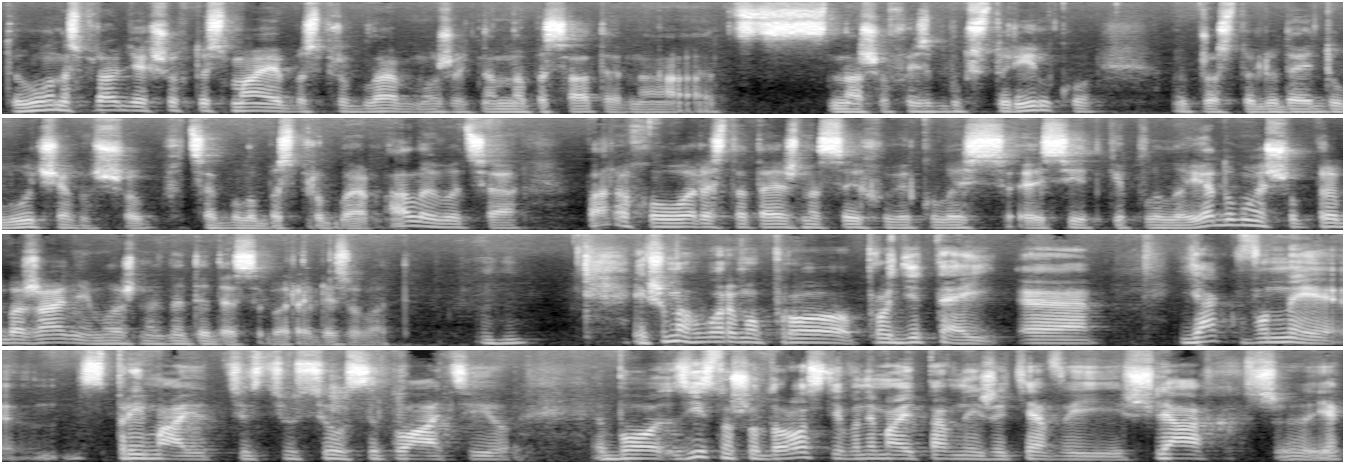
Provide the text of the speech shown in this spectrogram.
Тому насправді, якщо хтось має без проблем, можуть нам написати на нашу Фейсбук-сторінку. Ми просто людей долучимо, щоб це було без проблем. Але оця пара Ховореста теж на Сихові колись е, сітки плели. Я думаю, що при бажанні можна знайти де себе реалізувати. Якщо ми говоримо про, про дітей, е, як вони сприймають цю, цю всю ситуацію? Бо звісно, що дорослі вони мають певний життєвий шлях, як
